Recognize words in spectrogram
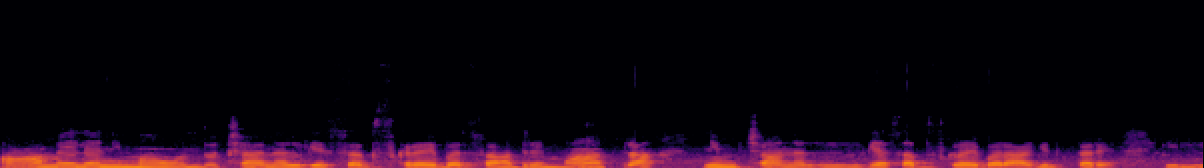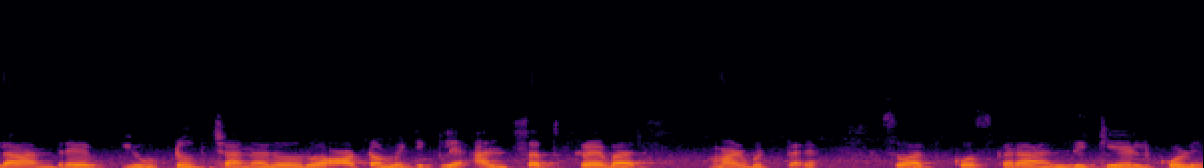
ಆಮೇಲೆ ನಿಮ್ಮ ಒಂದು ಚಾನಲ್ಗೆ ಸಬ್ಸ್ಕ್ರೈಬರ್ಸ್ ಆದರೆ ಮಾತ್ರ ನಿಮ್ಮ ಚಾನಲ್ಗೆ ಸಬ್ಸ್ಕ್ರೈಬರ್ ಆಗಿರ್ತಾರೆ. ಇಲ್ಲ ಅಂದರೆ ಯೂಟ್ಯೂಬ್ ಚಾನಲ್ ಅವರು ಆಟೋಮೆಟಿಕ್ಲಿ ಅನ್ಸಬ್ಸ್ಕ್ರೈಬರ್ಸ್ ಮಾಡಿಬಿಡ್ತಾರೆ. ಸೊ ಅದಕ್ಕೋಸ್ಕರ ಅಲ್ಲಿ ಕೇಳ್ಕೊಳ್ಳಿ.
